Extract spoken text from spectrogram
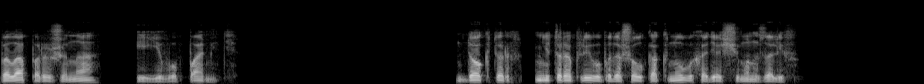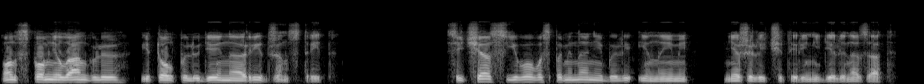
Была поражена и его память. Доктор неторопливо подошел к окну, выходящему на залив. Он вспомнил Англию и толпы людей на Риджен-стрит. Сейчас его воспоминания были иными, нежели четыре недели назад.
